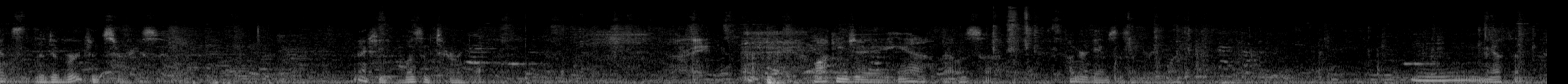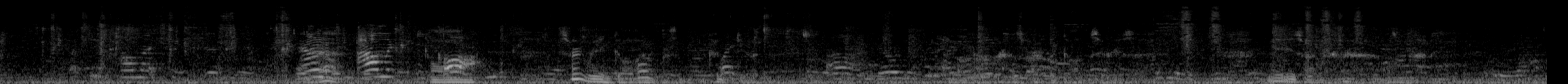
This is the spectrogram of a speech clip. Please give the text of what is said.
It's the Divergent series. It actually wasn't terrible. Alright. Mockingjay, yeah, that was uh, Hunger Games is a great one. Mm, that, How much is this? Yeah. How much is it Gone. I started reading Gone. Wasn't, couldn't do it. Uh, That's part of the Gone series. These are Wow.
